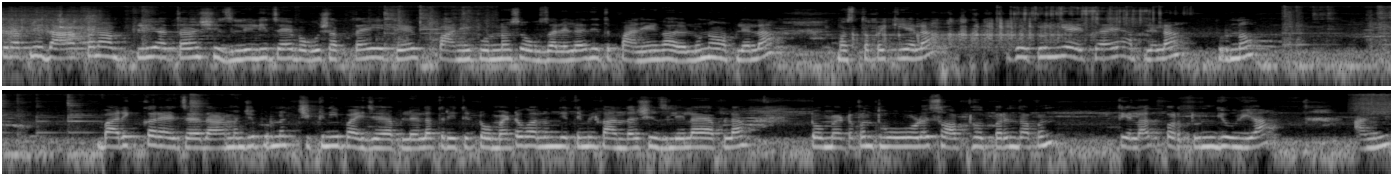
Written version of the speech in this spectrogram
तर आपली डाळ पण आपली आता शिजलेलीच आहे. बघू शकता इथे पाणी पूर्ण सोक झालेलं आहे. तिथे पाणी घालून आपल्याला मस्तपैकी याला घोटून घ्यायचं आहे. आपल्याला पूर्ण बारीक करायचं आहे डाळ. म्हणजे पूर्ण चिकनी पाहिजे आपल्याला. तर इथे टोमॅटो घालून घेते मी. कांदा शिजलेला आहे आपला. टोमॅटो पण थोडं सॉफ्ट होतपर्यंत आपण तेलात परतून घेऊया. आणि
